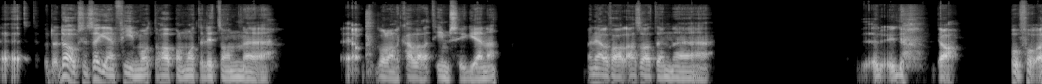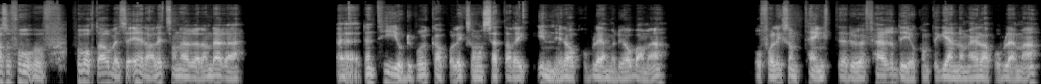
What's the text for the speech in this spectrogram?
Det da- Da òg syns jeg er en fin måte å ha på en måte litt sånn eh, ja, Går det an å kalle det Teams-hygiene? Men i alle fall, altså at en eh, Ja. For, for, altså for, for vårt arbeid så er det litt sånn her den derre eh, Den tida du bruker på liksom å sette deg inn i det problemet du jobber med, og få liksom tenkt til du er ferdig og kommet deg gjennom hele problemet,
